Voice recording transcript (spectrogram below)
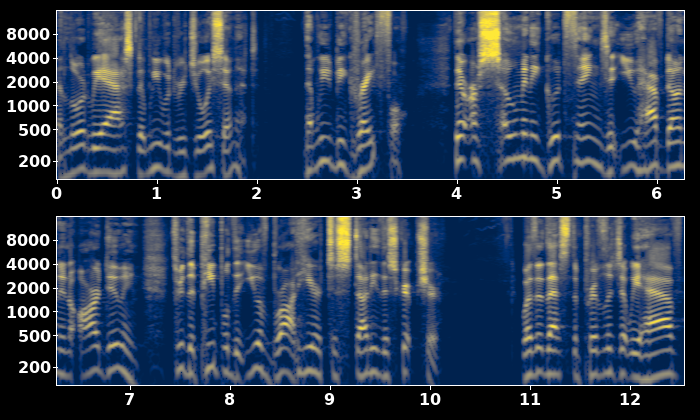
And Lord, we ask that we would rejoice in it, that we'd be grateful. There are so many good things that you have done and are doing through the people that you have brought here to study the scripture. Whether that's the privilege that we have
